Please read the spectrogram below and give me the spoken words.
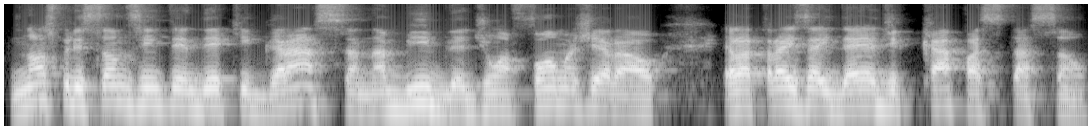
Nós precisamos entender que graça, na Bíblia, de uma forma geral, ela traz a ideia de capacitação.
